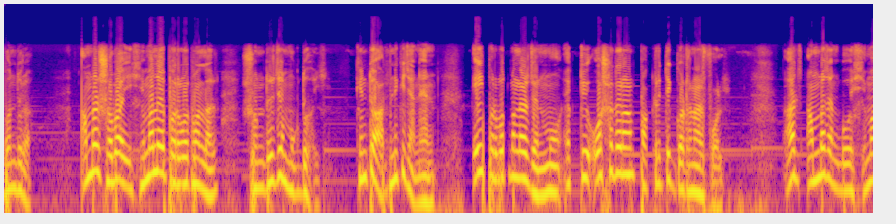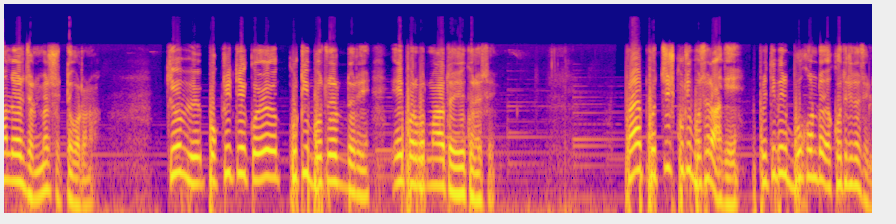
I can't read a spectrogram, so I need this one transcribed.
বন্ধুরা, আমরা সবাই হিমালয় পর্বতমালার সৌন্দর্যে মুগ্ধ হই। কিন্তু আপনি কি জানেন, এই পর্বতমালার জন্ম একটি অসাধারণ প্রাকৃতিক ঘটনার ফল। আজ আমরা জানব হিমালয়ের জন্মের সত্য ঘটনা। কীভাবে প্রকৃতি কয়েক কোটি বছর ধরে এই পর্বতমালা তৈরি করেছে। প্রায় পঁচিশ কোটি বছর আগে পৃথিবীর ভূখণ্ড একত্রিত ছিল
